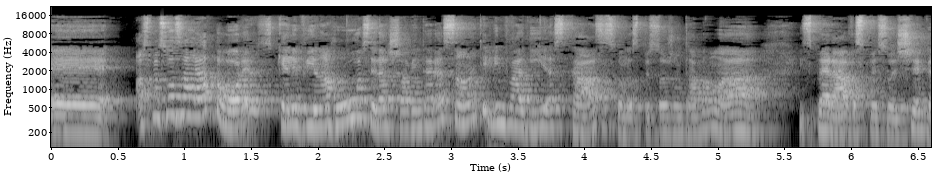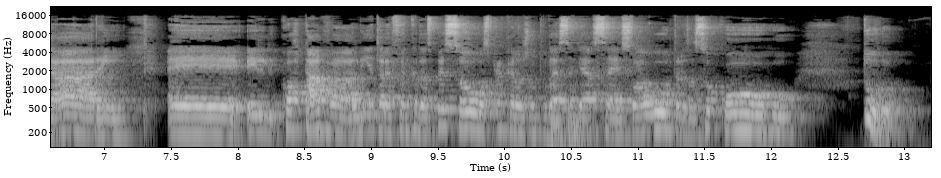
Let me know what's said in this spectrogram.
é, as pessoas aleatórias que ele via na rua, se ele achava interessante, ele invadia as casas quando as pessoas não estavam lá, esperava as pessoas chegarem, é, ele cortava a linha telefônica das pessoas para que elas não pudessem ter acesso a outras, a socorro, tudo.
